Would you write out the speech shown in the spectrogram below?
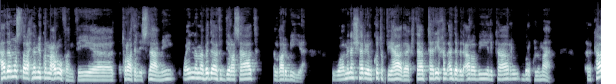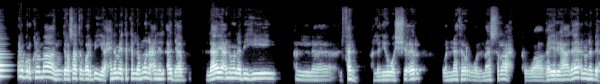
هذا المصطلح لم يكن معروفا في آه، التراث الإسلامي وإنما بدأ في الدراسات الغربية. ومن أشهر الكتب في هذا كتاب تاريخ الأدب العربي لكارل بروكلمان. كارل بروكلمان والدراسات الغربية حينما يتكلمون عن الأدب لا يعنون به الفن. الذي هو الشعر والنثر والمسرح وغيرها لا يعنون به.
